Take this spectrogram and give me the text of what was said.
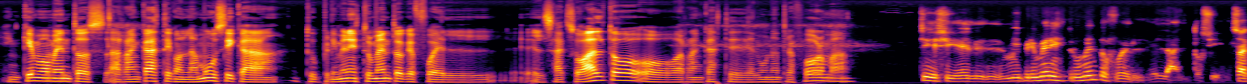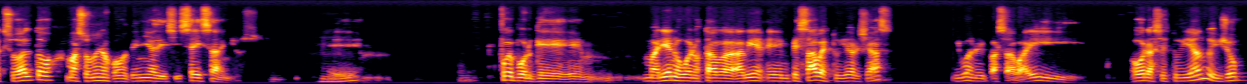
¿En qué momentos arrancaste con la música? ¿Tu primer instrumento que fue el, saxo alto o arrancaste de alguna otra forma? Sí, sí, mi primer instrumento fue el, alto, sí, el saxo alto, más o menos cuando tenía 16 años. Eh, fue porque Mariano, bueno, estaba, empezaba a estudiar jazz y bueno, y pasaba ahí horas estudiando y yo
